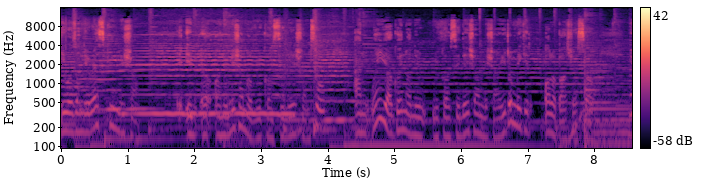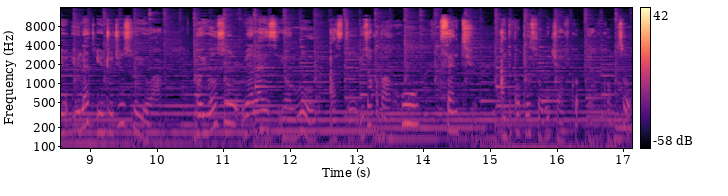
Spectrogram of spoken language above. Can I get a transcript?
he was on a rescue mission, a, a, uh, on a mission of reconciliation. So and when you are going on a reconciliation mission you don't make it all about yourself. You you let you introduce who you are but you also realize your role as to you talk about who sent you and the purpose for which you have, come, you have come. So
